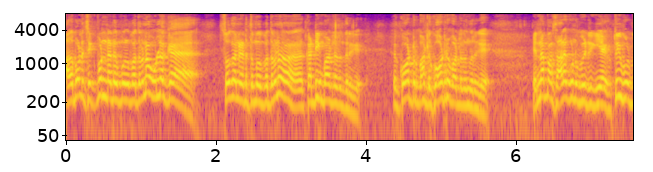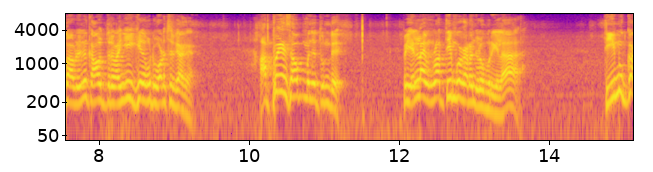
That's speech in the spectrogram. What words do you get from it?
அதுபோல் செக் பண்ணி நடக்கும்போது பார்த்தோம்னா உள்ளக்க சோதனை நடத்தும்போது பார்த்தோம்னா கட்டிங் பாட்டில் இருந்திருக்கு. கோட்டர் பாட்டு கோட்டர் பாட்டு இருந்திருக்கு. என்னப்பா சரக்கு கொண்டு போயிட்டு இருக்கீங்க? தூக்கி போடுப்பா அப்படின்னு காவல்துறை வாங்கி கீழே போட்டு உடச்சிருக்காங்க. அப்பயே சிவப்பு மஞ்சள் துண்டு. இப்போ எல்லாம் இவங்களாம் திமுக காரன் சொல்ல போறீங்களா? திமுக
